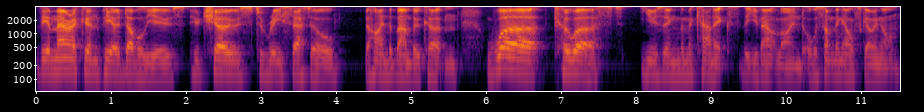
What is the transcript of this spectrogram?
the American POWs who chose to resettle behind the bamboo curtain were coerced using the mechanics that you've outlined, or was something else going on?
